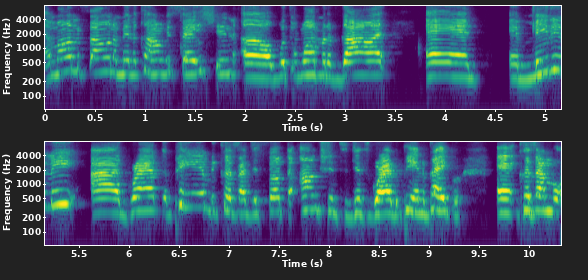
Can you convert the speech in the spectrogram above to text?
I'm on the phone, I'm in a conversation uh, with a woman of God, and immediately I grabbed the pen because I just felt the unction to just grab the pen and paper. And because I'm an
